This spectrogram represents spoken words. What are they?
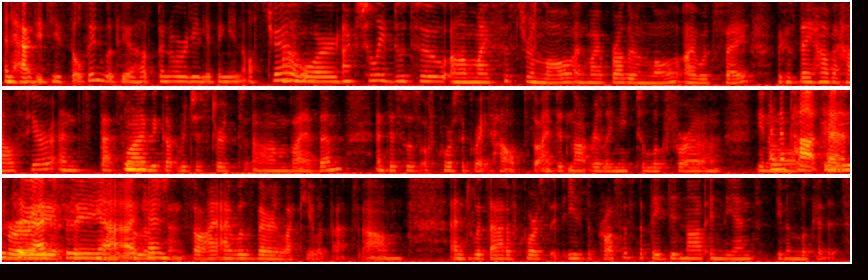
And how did you solve it? Was your husband already living in Austria, um, or actually due to um, my sister-in-law and my brother-in-law, I would say, because they have a house here, and that's why mm-hmm. we got registered um, via them. And this was, of course, a great help. So I did not really need to look for a, you know, an apartment to actually yeah, yeah solution. Okay. So I, I was very lucky with that. Um, and with that of course it eased the process but they did not in the end even look at it.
